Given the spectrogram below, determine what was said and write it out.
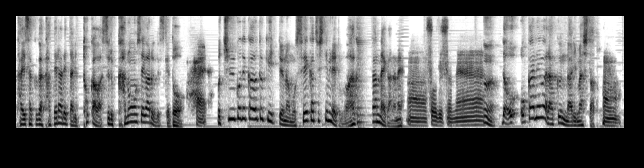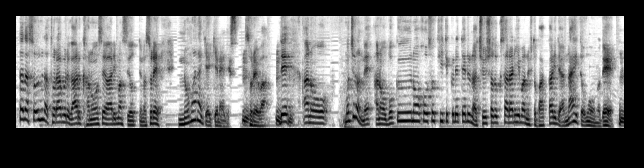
対策が立てられたりとかはする可能性があるんですけどはい。中古で買う時っていうのはもう生活してみないと分かんないからね。ああ、そうですよね。うん、でおお金は楽になりましたとうん。ただそういうふうなトラブルがある可能性はありますよっていうのはそれ飲まなきゃいけないです、うんそれは。うんであのもちろんねあの僕の放送聞いてくれてるのは中所得サラリーマンの人ばっかりではないと思うので、うん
